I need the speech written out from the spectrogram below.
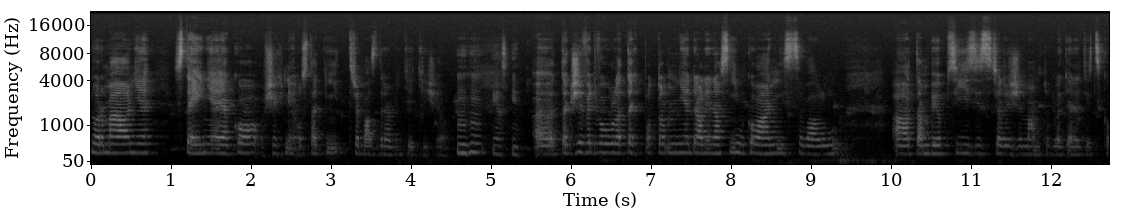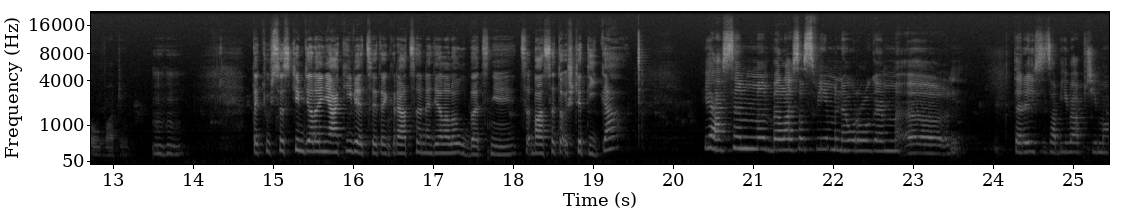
normálně, stejně jako všechny ostatní třeba zdraví děti, že jo. Mm-hmm, jasně. Uh, takže ve dvou letech potom mě dali na snímkování svalů a tam biopsií zjistili, že mám tuhle genetickou vadu. Mm-hmm. Teď už se s tím dělají nějaké věci, tenkrát se nedělalo vůbec nic. Vás se to ještě týká? Já jsem byla se svým neurologem, eh, který se zabývá přímo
